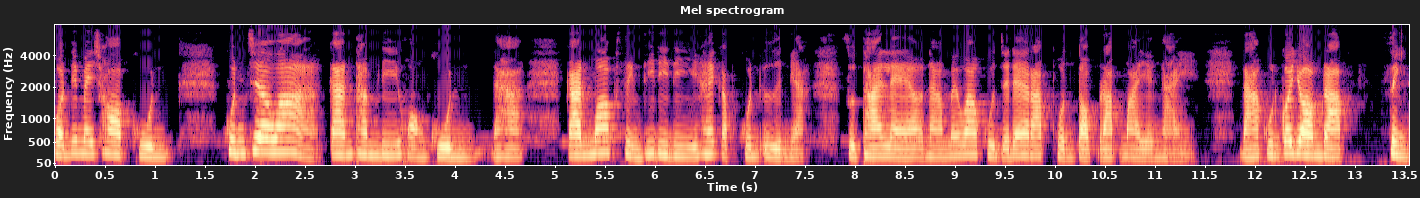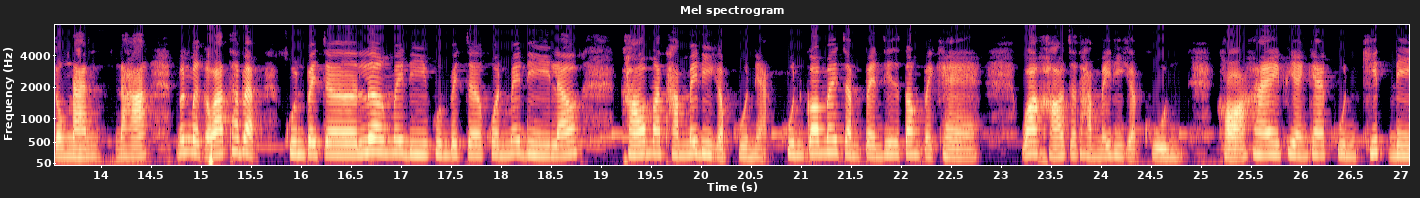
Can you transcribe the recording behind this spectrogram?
คนที่ไม่ชอบคุณ คุณเชื่อว่าการทำดีของคุณนะคะการมอบสิ่งที่ดีๆ ให้กับคนอื่นเนี่ย สุดท้ายแล้วนะไม่ว่าคุณจะได้รับผลตอบรับมาอยังไงนะคุณก็ยอมรับ สิ่งตรงนั้นนะคะ มันเหมือนกับว่าถ้าแบบคุณไปเจอเรื่องไม่ดี คุณไปเจอคนไม่ดีแล้วเขามาทำไม่ดีกับคุณเนี่ย คุณก็ไม่จำเป็นที่จะต้องไปแคร์ว่าเขาจะทำไม่ดีกับคุณ ขอให้เพียงแค่คุณคิดดี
